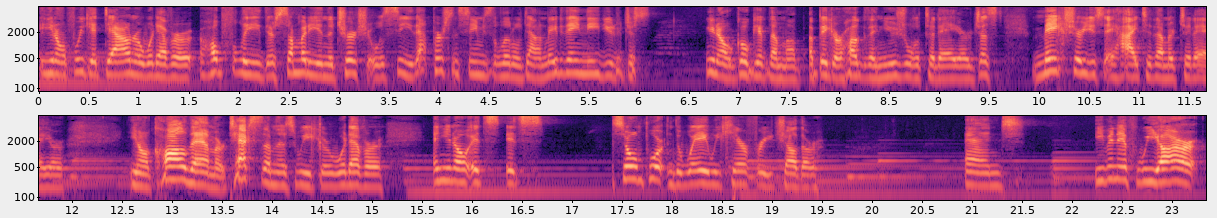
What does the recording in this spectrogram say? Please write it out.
you know if we get down or whatever hopefully there's somebody in the church that will see that person seems a little down maybe they need you to just you know go give them a, a bigger hug than usual today or just make sure you say hi to them or today or you know call them or text them this week or whatever. And you know it's it's so important the way we care for each other. And even if we are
